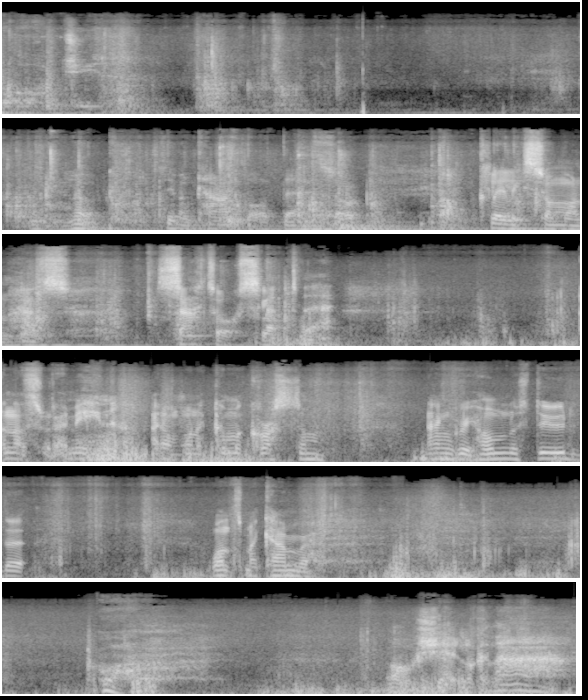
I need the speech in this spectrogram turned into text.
Oh, Jesus. Look, there's even cardboard there, so clearly someone has sat or slept there. And that's what I mean. I don't want to come across some angry homeless dude that wants my camera. Oh. oh shit, look at that.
